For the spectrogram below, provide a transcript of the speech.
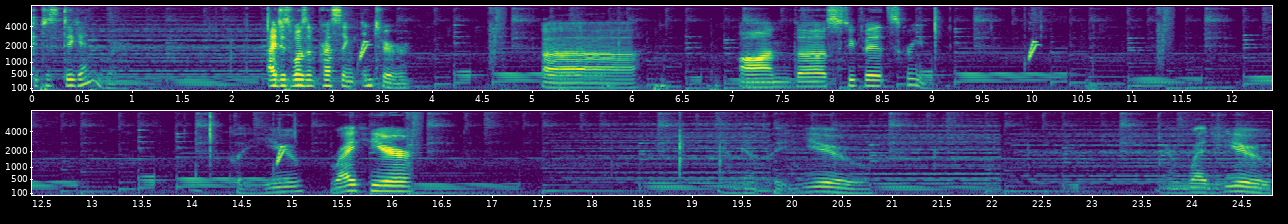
Could just dig anywhere. I just wasn't pressing enter uh on the stupid screen. Put you right here. I'm gonna put you. I'm gonna wedge you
